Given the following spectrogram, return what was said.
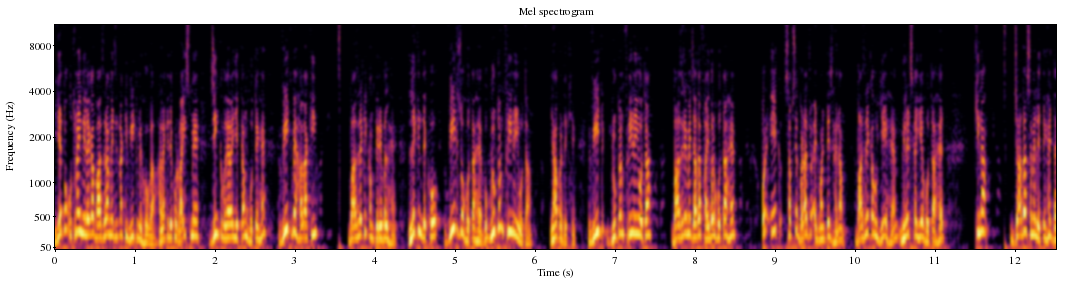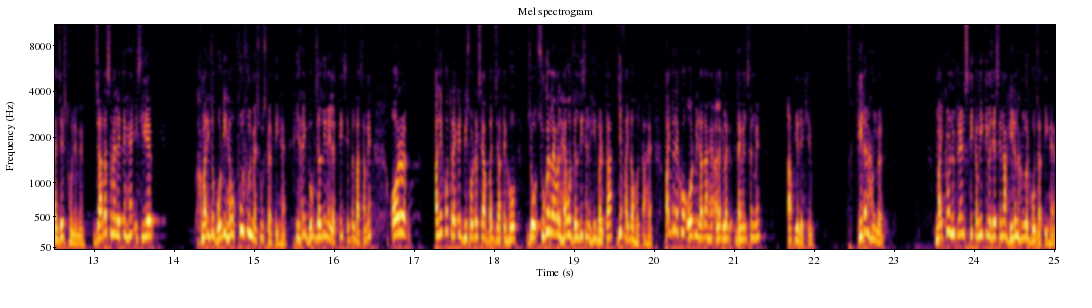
ये तो उतना ही मिलेगा बाजरा में जितना कि वीट में होगा। हालाँकि देखो राइस में जिंक वगैरह ये कम होते हैं वीट में हालाँकि बाजरे के कंपेरेबल है। लेकिन देखो वीट जो होता है, वो ग्लूटेन फ्री नहीं होता। यहाँ पर देखिए वीट ग्लूटेन फ्री नहीं होता, बाजरे में ज़्यादा फाइबर होता है, और एक सबसे बड़ा जो एडवांटेज है ना, बाजरे का ये है मिलेट्स का ये होता है कि ना, ज़्यादा समय लेते हैं डाइजेस्ट होने में। ज़्यादा समय लेते हैं, इसलिए हमारी जो बॉडी है, वो फुल फुल महसूस करती है। यानी भूख जल्दी नहीं लगती सिंपल भाषा में और अनेकों तरह के डिसऑर्डर से आप बच जाते हो, जो शुगर लेवल है, वो जल्दी से नहीं बढ़ता, ये फ़ायदा होता है। फ़ायदा देखो, और भी ज़्यादा है अलग अलग डायमेंशन में। आप ये देखिए हिडन हंगर माइक्रोन्यूट्रिएंट्स की कमी की वजह से ना हिडन हंगर हो जाती है।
